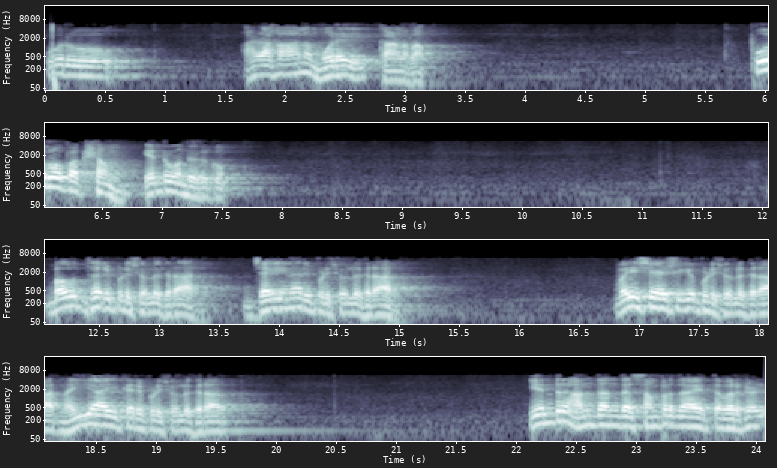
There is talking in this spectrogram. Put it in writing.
ஒரு அழகான முறை காணலாம். பூர்வபக்ஷம் என்று ஒன்று இருக்கும். பௌத்தர் இப்படி சொல்லுகிறார் ஜெயினர் இப்படி சொல்லுகிறார் வைசேஷிக இப்படி சொல்லுகிறார் நையாயிக்கர் இப்படி சொல்லுகிறார் என்று அந்தந்த சம்பிரதாயத்தவர்கள்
